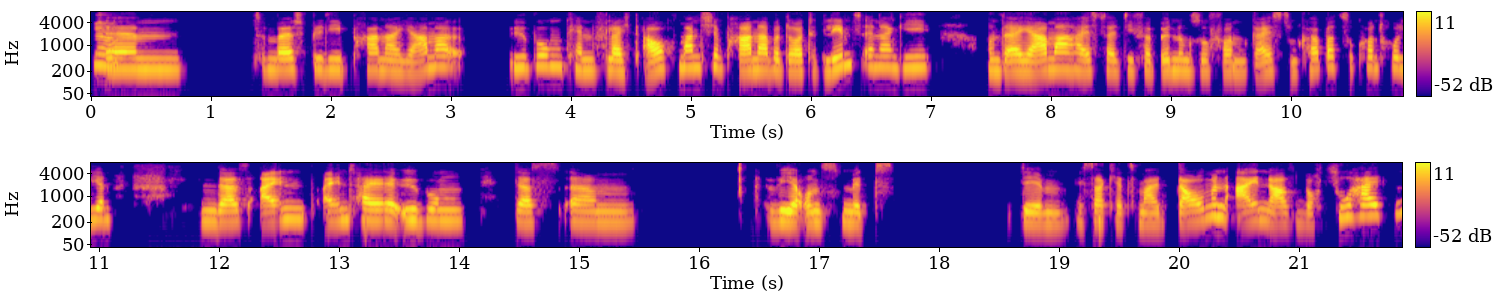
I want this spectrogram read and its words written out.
ja. Ähm, zum Beispiel die Pranayama-Übung kennen vielleicht auch manche. Prana bedeutet Lebensenergie und Ayama heißt halt die Verbindung so von Geist und Körper zu kontrollieren. da ist ein, ein Teil der Übung, dass ähm, wir uns mit dem, ich sag jetzt mal, Daumen ein Nasenloch zuhalten,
